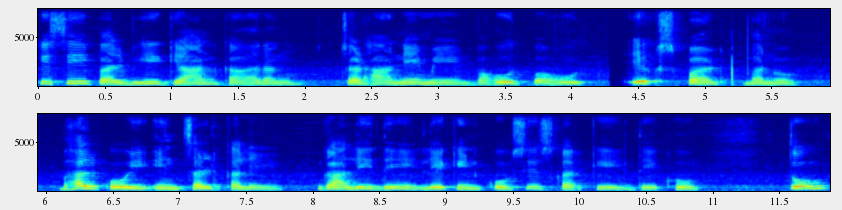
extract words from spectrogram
किसी पर भी ज्ञान का रंग चढ़ाने में बहुत बहुत एक्सपर्ट बनो। भल कोई इंसल्ट करे गाली दे, लेकिन कोशिश करके देखो। तो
